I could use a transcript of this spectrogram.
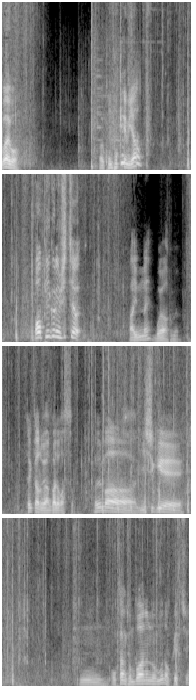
뭐야 이거 아, 공포 게임이야? 어 필그림 시체 아 있네? 뭐야 그러면 택다운 왜안 가져갔어 설마 이 시기에 음 옥상 존버하는 놈은 없겠지?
